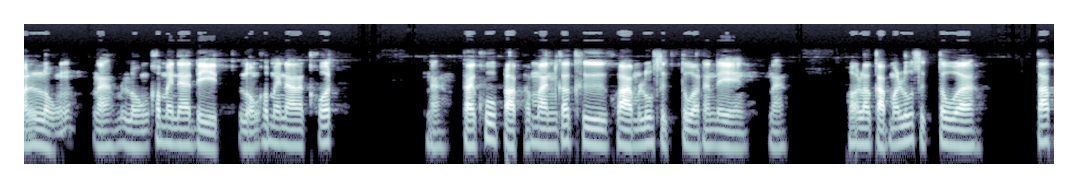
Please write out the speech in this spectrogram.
มันหลงนะหลงเข้าไม่ในอดีต หลงเข้าไม่ในอนาคตนะแต่คู่ปรับของมันก็คือความรู้สึกตัวนั่นเองนะพอเรากลับมารู้สึกตัว ปั๊บ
